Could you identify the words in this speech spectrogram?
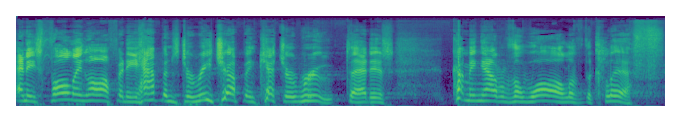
and he's falling off, and he happens to reach up and catch a root that is coming out of the wall of the cliff.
